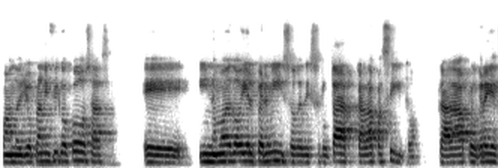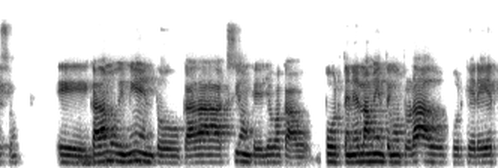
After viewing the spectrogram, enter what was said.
Cuando yo planifico cosas eh, y no me doy el permiso de disfrutar cada pasito, cada progreso, eh, cada movimiento, cada acción que yo llevo a cabo, por tener la mente en otro lado, por querer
